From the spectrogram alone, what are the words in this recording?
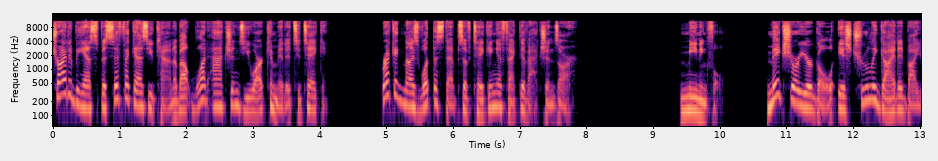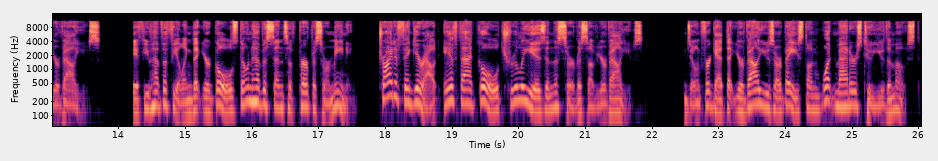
Try to be as specific as you can about what actions you are committed to taking. Recognize what the steps of taking effective actions are. Meaningful. Make sure your goal is truly guided by your values. If you have a feeling that your goals don't have a sense of purpose or meaning, try to figure out if that goal truly is in the service of your values. Don't forget that your values are based on what matters to you the most,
